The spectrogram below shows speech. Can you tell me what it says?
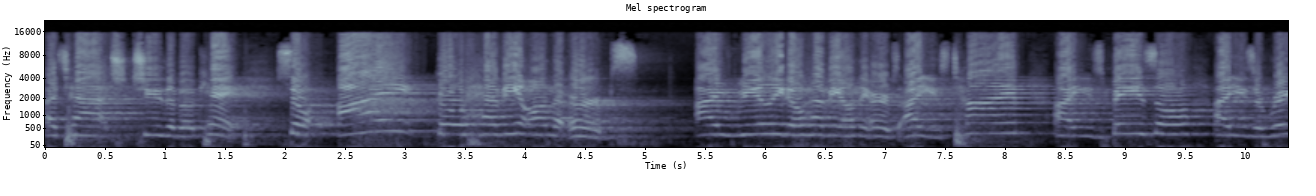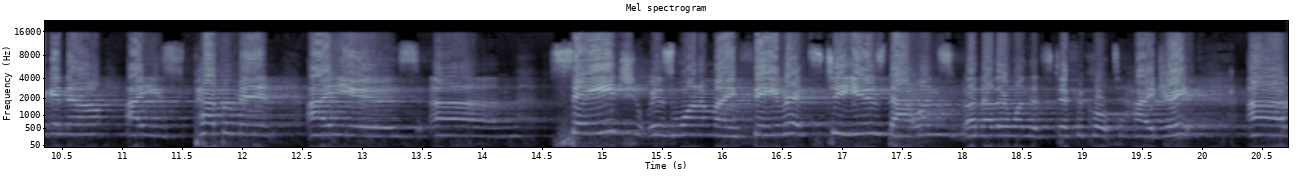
attached to the bouquet. So I go heavy on the herbs. I really go heavy on the herbs. I use thyme, I use basil, I use oregano, I use peppermint, I use um, sage is one of my favorites to use. That one's another one that's difficult to hydrate. Um,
